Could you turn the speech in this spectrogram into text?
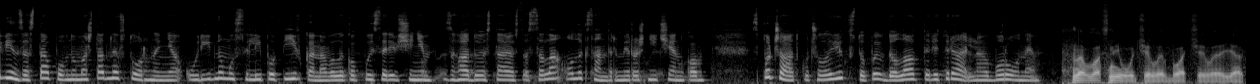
Він застав повномасштабне вторгнення у рідному селі Попівка на Великописарівщині, згадує староста села Олександр Мірошніченко. Спочатку чоловік вступив до лав територіальної оборони. На власні очі бачили, як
